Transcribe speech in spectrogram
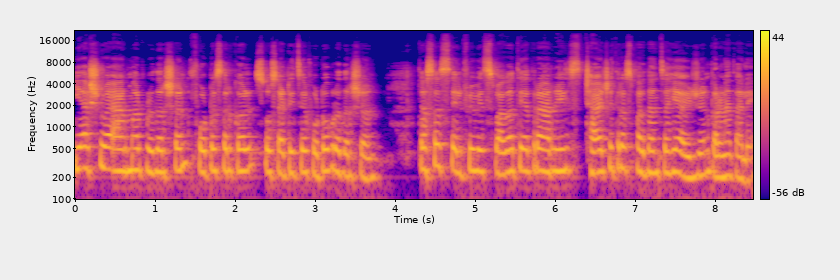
याशिवाय आरमार प्रदर्शन फोटो सर्कल सोसायटीचे फोटो प्रदर्शन तसंच सेल्फी विथ स्वागत यात्रा रील्स छायाचित्र स्पर्धांचंही आयोजन करण्यात आले.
